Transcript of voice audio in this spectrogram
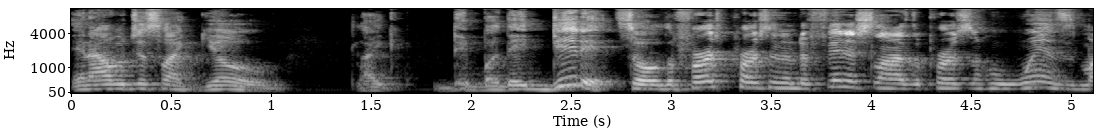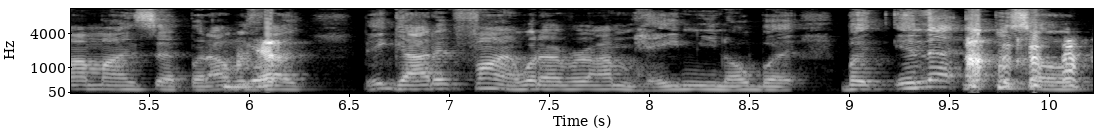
And I was just like, yo, like, they, but they did it. So the first person to the finish line is the person who wins. Is my mindset. But I was yep. like, they got it, fine, whatever. I'm hating, you know. But but in that episode,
